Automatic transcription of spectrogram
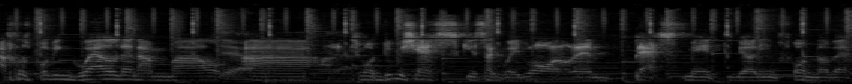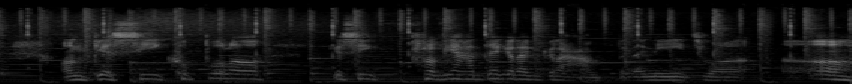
achos bod fi'n gweld yn aml, yeah, a yeah. dwi'n eisiau esgus a gweud, o, oh, o'n best mate i fi, o'n i'n ffwn o fe. Ond ges i cwpl o, ges i profiadau gyda graf, byddai ni, ti'n o, oh,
